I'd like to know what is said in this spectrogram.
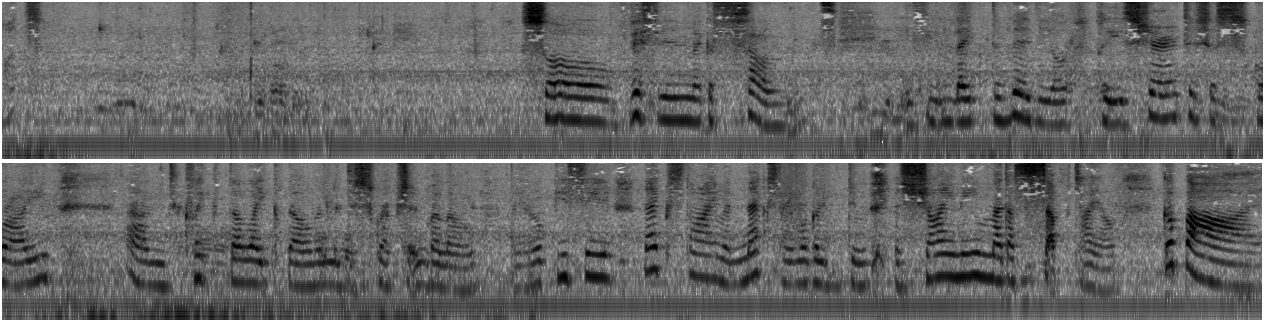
What? You're gonna get So this is Mega Salamence. If you like the video, please share to subscribe and click the like bell in the description below. I hope you see you next time and next time we're going to do a shiny mega subtitle. Goodbye.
